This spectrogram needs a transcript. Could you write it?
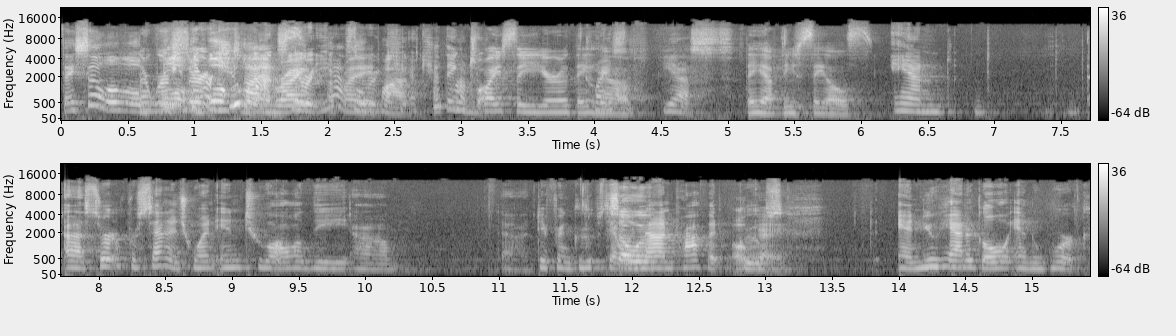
They sell a little There were book certain booklet, coupons. There right? were- yes, A there were coupon. I think twice a year they twice, have, yes. they have these sales. And a certain percentage went into all of the um, uh, different groups that So were it- nonprofit groups. okay. And you had to go and work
